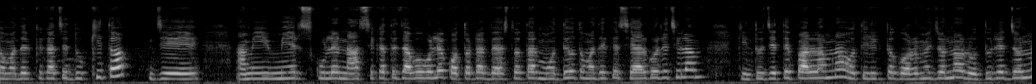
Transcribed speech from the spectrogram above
তোমাদেরকে কাছে দুঃখিত যে আমি মেয়ের স্কুলে নাচ শেখাতে যাব বলে কতটা ব্যস্ততার মধ্যেও তোমাদেরকে শেয়ার করেছিলাম। কিন্তু যেতে পারলাম না অতিরিক্ত গরমের জন্য, রোদ্দুরের জন্য।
